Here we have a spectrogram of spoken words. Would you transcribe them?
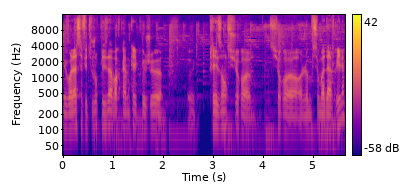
mais voilà, ça fait toujours plaisir d'avoir quand même quelques jeux euh, plaisant sur, euh, sur euh, le, ce mois d'avril.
